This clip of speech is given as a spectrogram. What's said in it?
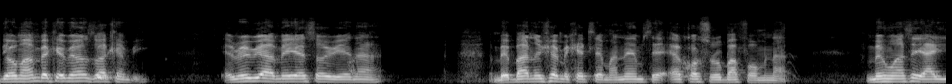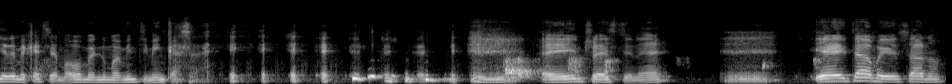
dị ọma mbekebe nso aka bi erewi a meyɛ sɔrɔ na. Mbeba no hwɛ mekɛtɛrɛ ma nam sɛ ɛkɔ soro ba fam na. Mehu ase yɛ ayere mekɛtɛrɛ ma wɔn anum a mintimi nkasa. Eh, interesting. Eh? Yɛ ntaama yɛ sua no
